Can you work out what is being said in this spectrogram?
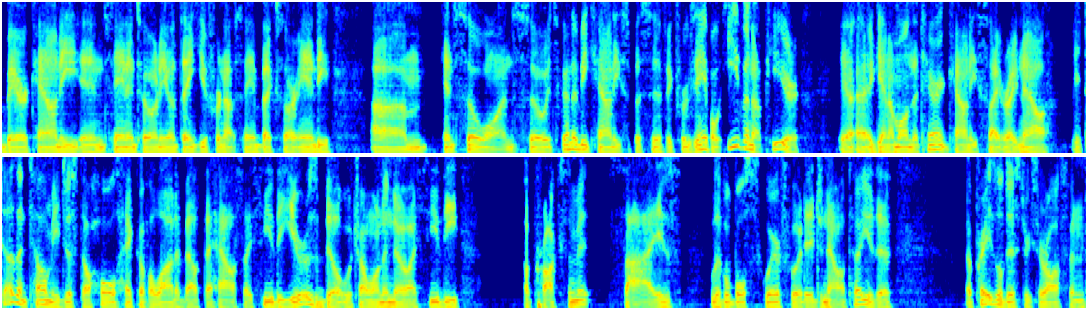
Bexar County in San Antonio. And thank you for not saying Bexar, Andy, um, and so on. So it's going to be county specific. For example, even up here, again, I'm on the Tarrant County site right now. It doesn't tell me just a whole heck of a lot about the house. I see the year was built, which I want to know. I see the approximate size, livable square footage. Now, I'll tell you the appraisal districts are often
